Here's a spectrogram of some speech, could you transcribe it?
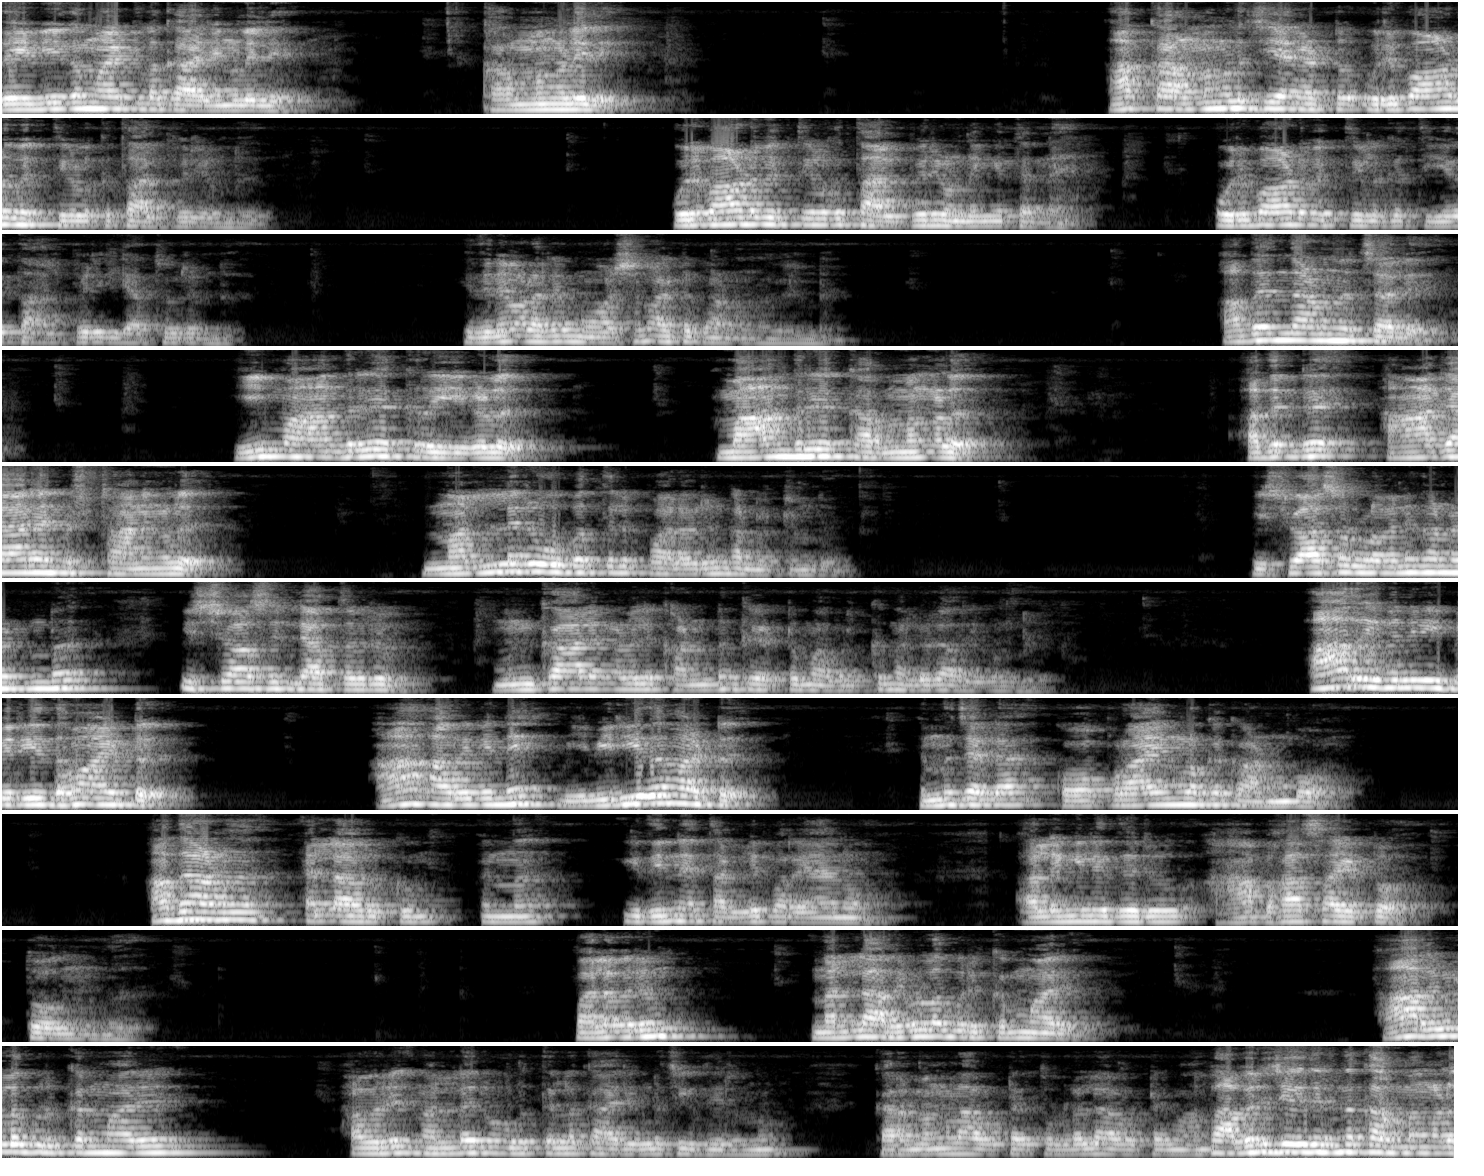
ദൈവികമായിട്ടുള്ള കാര്യങ്ങളിൽ കർമ്മങ്ങളിൽ ആ കർമ്മങ്ങൾ ചെയ്യാനായിട്ട് ഒരുപാട് വ്യക്തികൾക്ക് താല്പര്യമുണ്ട്. ഒരുപാട് വ്യക്തികൾക്ക് താല്പര്യം ഉണ്ടെങ്കിൽ തന്നെ ഒരുപാട് വ്യക്തികൾക്ക് തീരെ താല്പര്യമില്ലാത്തവരുണ്ട്. ഇതിനെ വളരെ മോശമായിട്ട് കാണുന്നവരുണ്ട്. അതെന്താണെന്ന് വെച്ചാൽ ഈ മാന്ത്രിക ക്രിയകൾ മാന്ത്രിക കർമ്മങ്ങൾ അതിന്റെ ആചാരാനുഷ്ഠാനങ്ങൾ നല്ല രൂപത്തിൽ പലരും കണ്ടിട്ടുണ്ട്. വിശ്വാസമുള്ളവനും കണ്ടിട്ടുണ്ട് വിശ്വാസമില്ലാത്തവരും മുൻകാലങ്ങളിൽ കണ്ടും കേട്ടും അവർക്ക് നല്ലൊരു അറിവുണ്ട്. ആ അറിവിന് വിപരീതമായിട്ട് ആ അറിവിനെ വിപരീതമായിട്ട് ഇന്ന് ചില കോപ്രായങ്ങളൊക്കെ കാണുമ്പോൾ അതാണ് എല്ലാവർക്കും ഇന്ന് ഇതിനെ തള്ളി പറയാനോ അല്ലെങ്കിൽ ഇതൊരു ആഭാസമായിട്ടോ തോന്നുന്നത്. പലവരും നല്ല അറിവുള്ള ഗുരുക്കന്മാര്. ആ അറിവുള്ള ഗുരുക്കന്മാര് അവർ നല്ല രൂപത്തിലുള്ള കാര്യങ്ങൾ ചെയ്തിരുന്നു. കർമ്മങ്ങളാവട്ടെ തുള്ളലാവട്ടെ അപ്പൊ അവർ ചെയ്തിരുന്ന കർമ്മങ്ങൾ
